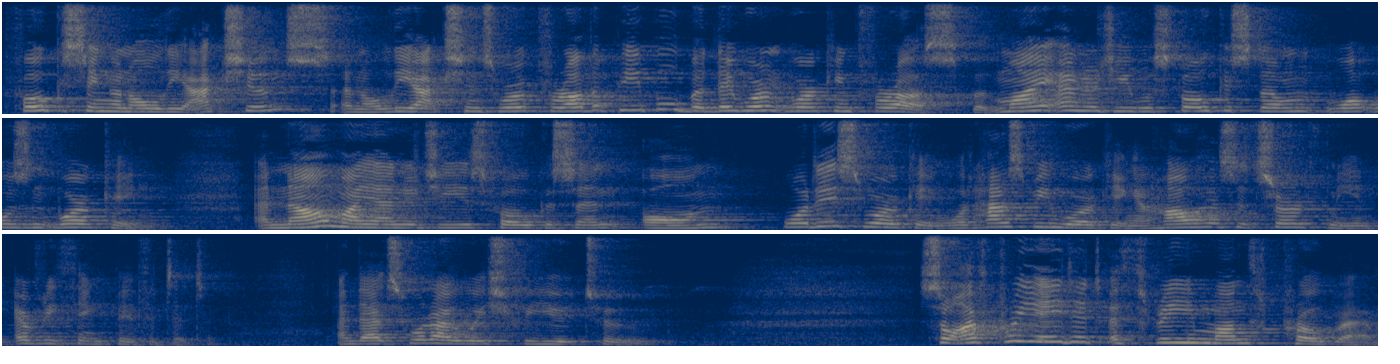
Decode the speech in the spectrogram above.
Focusing on all the actions and all the actions work for other people, but they weren't working for us. But my energy was focused on what wasn't working. And now my energy is focusing on what is working, what has been working and how has it served me and everything pivoted. And that's what I wish for you too. So I've created a three month program.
